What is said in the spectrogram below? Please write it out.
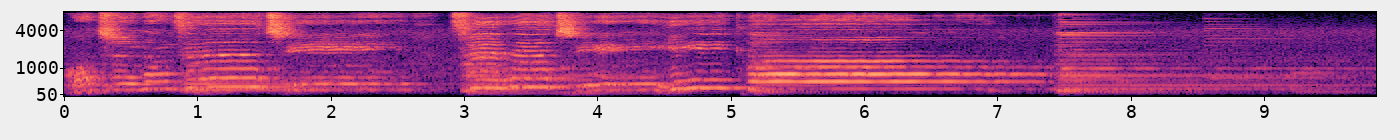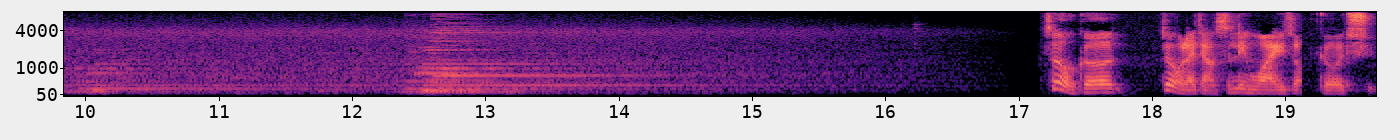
我只能自己自己这首歌对我来讲是另外一种歌曲，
